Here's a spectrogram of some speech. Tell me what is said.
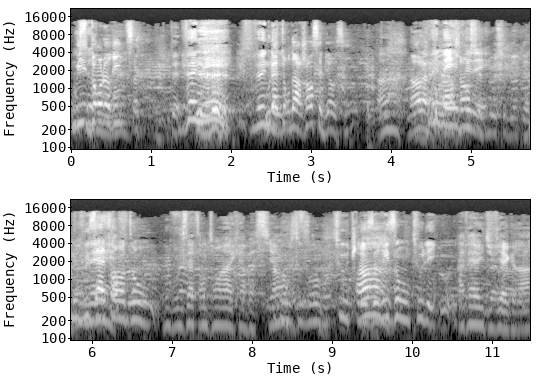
Oui, serons dans le là. Ritz. venez, Ou venez. la tour d'argent, c'est bien aussi. Hein Non, la tour Venez, d'argent, venez. c'est plus aussi bien qu'elle. Nous vous Venez. attendons. Nous vous attendons avec impatience. Nous ouvrons tous Ah. les horizons, tous les goûts. Avec du Viagra.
